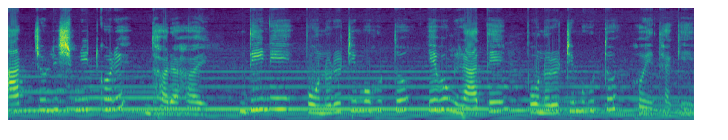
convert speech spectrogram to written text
আটচল্লিশ মিনিট করে ধরা হয়। দিনে পনেরোটি মুহূর্ত এবং রাতে পনেরোটি মুহূর্ত হয়ে থাকে।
